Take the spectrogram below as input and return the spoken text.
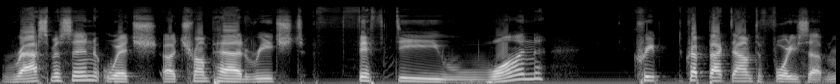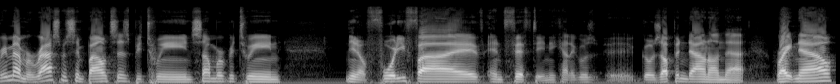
Rasmussen, which uh, Trump had reached 51, creep, crept back down to 47. Remember, Rasmussen bounces between somewhere between you know 45 and 50 and he kind of goes uh, goes up and down on that right now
